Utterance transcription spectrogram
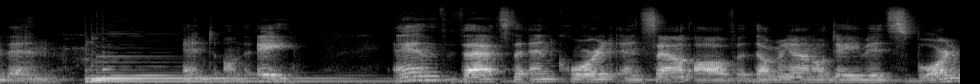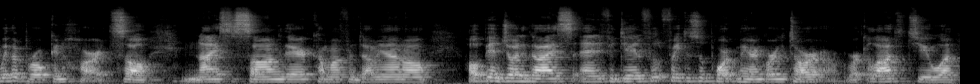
and then end on the A. And that's the end chord and sound of Damiano David's Born with a Broken Heart. So, nice song there, come on from Damiano. Hope you enjoyed it, guys. And if you did, feel free to support me here on Gordon Guitar. I work a lot to uh,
